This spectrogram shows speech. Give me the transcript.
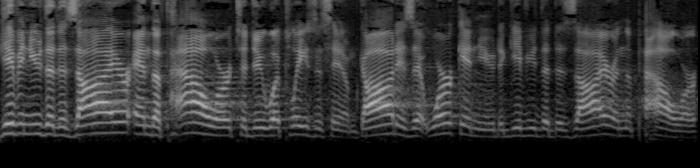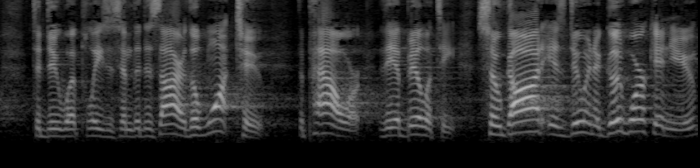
giving you the desire and the power to do what pleases Him. God is at work in you to give you the desire and the power to do what pleases Him. The desire, the want to, the power, the ability. So God is doing a good work in you,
